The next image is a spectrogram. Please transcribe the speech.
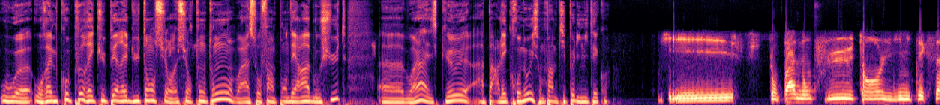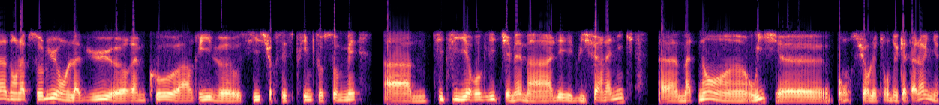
où, euh, où, Remco peut récupérer du temps sur, sur Tonton, voilà, sauf un pondérable ou chute, voilà, est-ce que à part les chronos, ils sont pas un petit peu limités quoi? Ils sont pas non plus tant limités que ça dans l'absolu. On l'a vu, Remco arrive aussi sur ses sprints au sommet à titiller Roglic et même à aller lui faire la nique. Euh, maintenant, euh, oui, euh, bon, sur le Tour de Catalogne,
